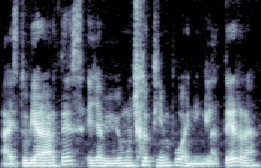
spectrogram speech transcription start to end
a estudiar artes. Ella vivió mucho tiempo en Inglaterra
